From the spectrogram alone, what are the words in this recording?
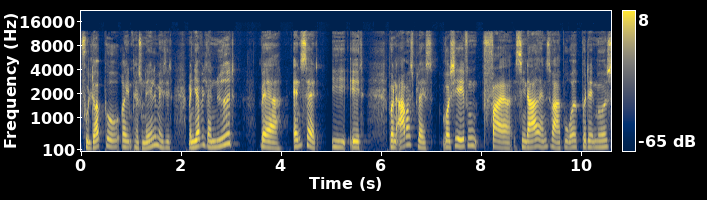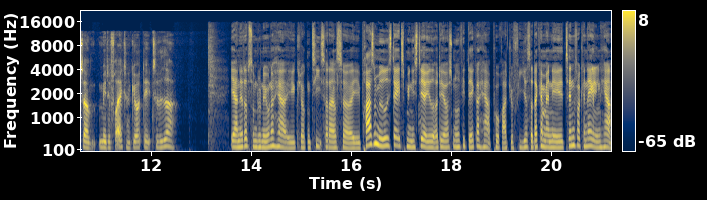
fuldt op på rent personalemæssigt. Men jeg vil da nødigt være ansat i et, på en arbejdsplads, hvor chefen fejrer sin eget ansvar af bordet på den måde, som Mette Frederiksen har gjort det indtil videre. Ja, netop som du nævner her i klokken 10, så er der altså pressemøde i statsministeriet, og det er også noget, vi dækker her på Radio 4. Så der kan man øh, tænde for kanalen her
